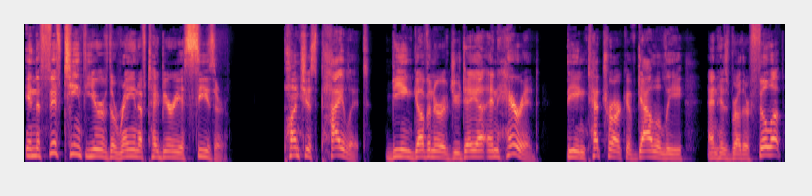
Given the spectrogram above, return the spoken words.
In the 15th year of the reign of Tiberius Caesar, Pontius Pilate being governor of Judea, and Herod being tetrarch of Galilee, and his brother Philip,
